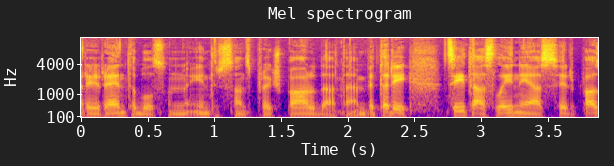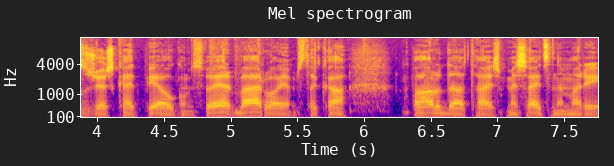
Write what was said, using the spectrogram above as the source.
arī rentabls un interesants priekš pārvadātājiem. Bet arī citās līnijās ir pasažieru skaita pieaugums vērojams. Tā kā pārvadātājus mēs aicinām arī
